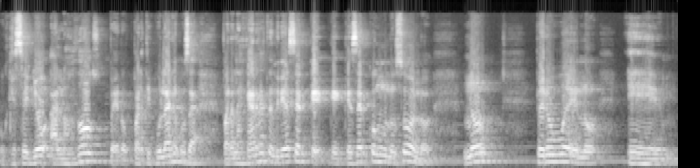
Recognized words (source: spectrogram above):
o qué sé yo, a los dos, pero particular, o sea, para las cargas tendría ser que, que, ser con uno solo, ¿no? Pero bueno, eh,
